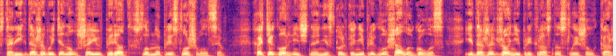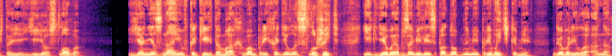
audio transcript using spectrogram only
Старик даже вытянул шею вперед, словно прислушивался, хотя горничная нисколько не приглушала голос, и даже Джонни прекрасно слышал каждое ее слово. «Я не знаю, в каких домах вам приходилось служить и где вы обзавелись подобными привычками», — говорила она.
